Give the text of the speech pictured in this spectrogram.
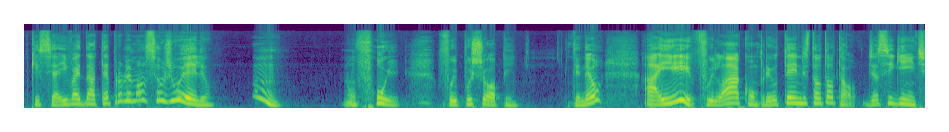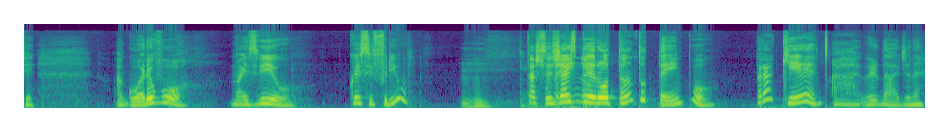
Porque esse aí vai dar até problema no seu joelho. Hum, não fui. Fui pro shopping. Entendeu? Aí fui lá, comprei o tênis, tal, tal, tal. Dia seguinte, agora eu vou. Mas, viu, com esse frio? Uhum. Tá você já esperou tanto tempo? Pra quê? Ah, é verdade, né?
